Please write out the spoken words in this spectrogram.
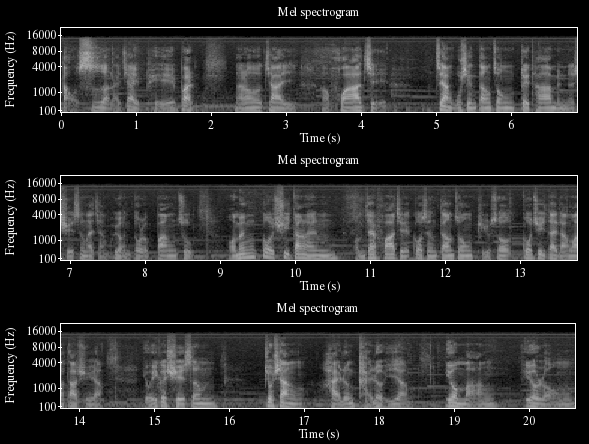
导师啊来加以陪伴，然后加以啊发掘。这样无形当中对他们的学生来讲会有很多的帮助。我们过去当然我们在发掘的过程当中，比如说过去在南华大学啊，有一个学生就像海伦凯勒一样，又盲又聋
